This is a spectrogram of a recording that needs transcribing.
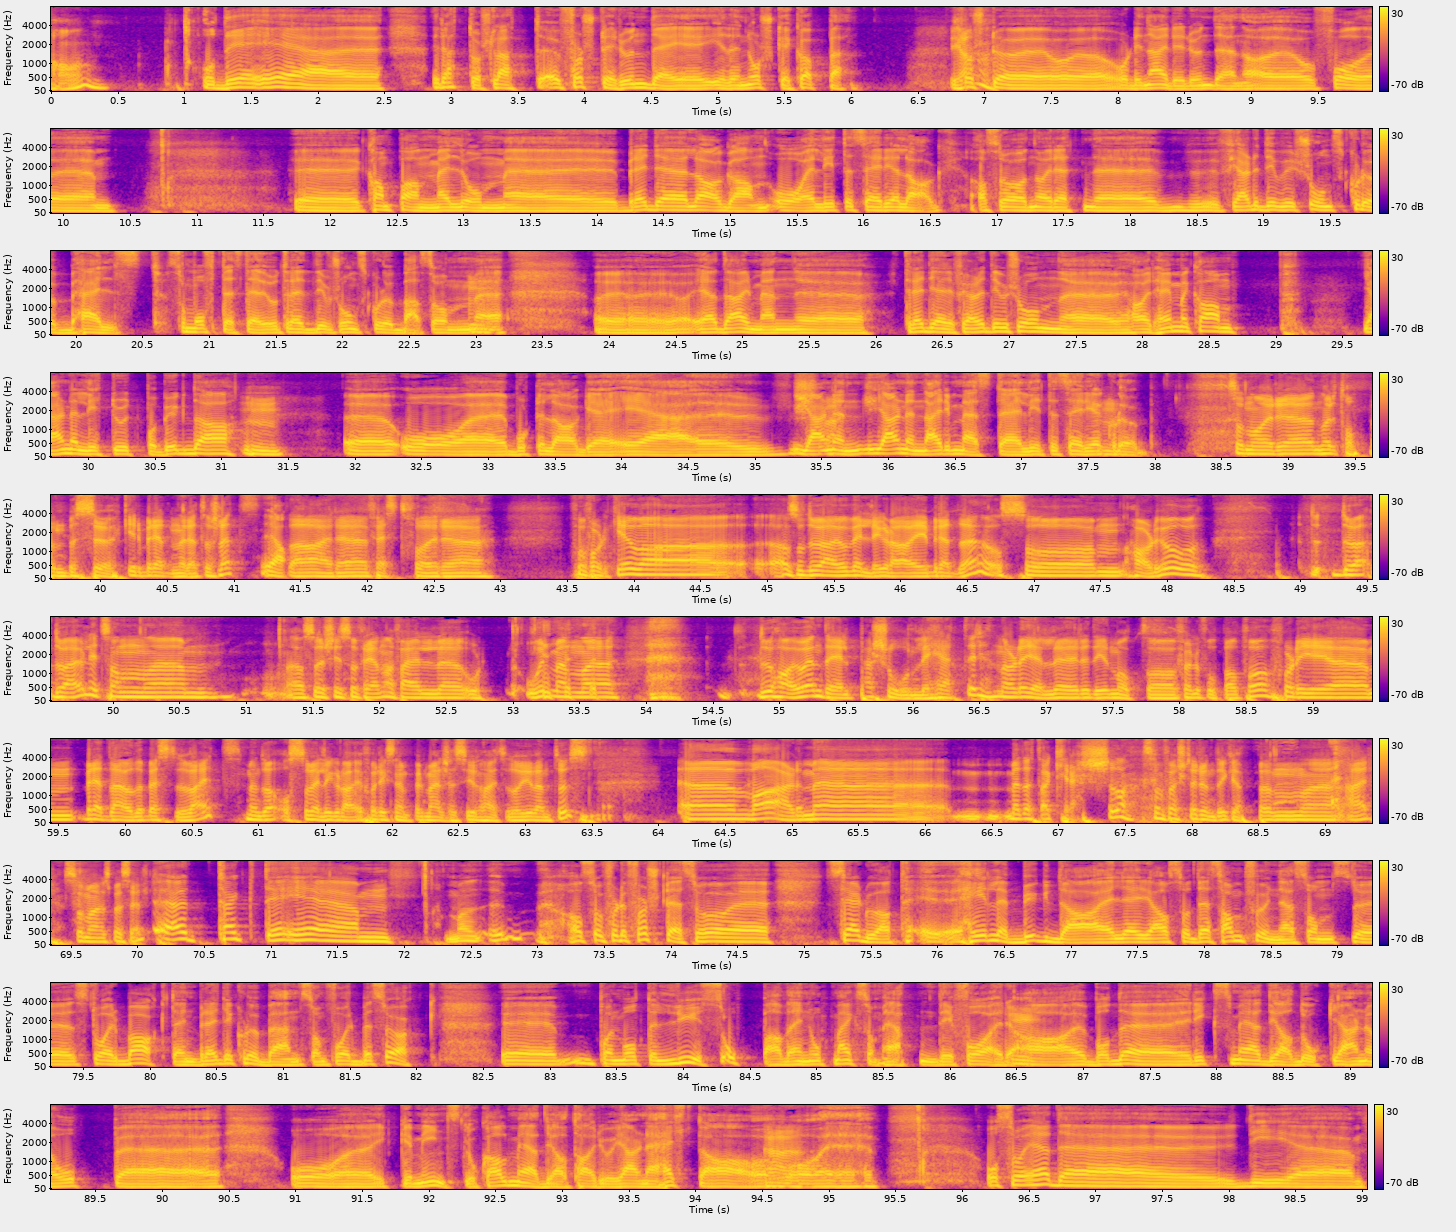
Og det er rett og slett første runde i, i den norske cupen. Ja. Første ø, ordinære runden. Å få eh, eh, kampene mellom eh, breddelagene og eliteserielag. Altså når et eh, fjerdedivisjonsklubb helst, som oftest er det jo tredjedivisjonsklubber som mm. eh, er der, men eh, tredje- eller fjerdedivisjon eh, har heimekamp, gjerne litt ut på bygda. eh, og eh, bortelaget er eh, gjerne, gjerne nærmeste eliteserieklubb. Så når, eh, når toppen besøker bredden, rett og slett, Ja. da er det fest for, eh, for folket. Hva, altså, du er jo veldig glad i bredde, og så mm, har du jo du, du er- jo litt sånn eh, altså Schizofren er feil eh, ord, men eh, du har jo en del personligheter når det gjelder din måte å følge fotball på. fordi eh, Bredde er jo det beste du veit, men du er også veldig glad i f.eks. Manchester United og Juventus. Eh, hva er det med, med dette krasjet som første runde i cupen eh, er, som er spesielt? Takk, det er um, man, um, altså For det første så eh, ser du at eh, hele bygda, eller altså det samfunnet som står bak den breddeklubben som får besøk, eh, på en måte lyser opp av den oppmerksomheten de får av både riksmedia dukker gjerne opp. eh, Og ikke minst lokalmedia tar jo gjerne helt av. Og, og, eh, og så er det de eh, eh,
